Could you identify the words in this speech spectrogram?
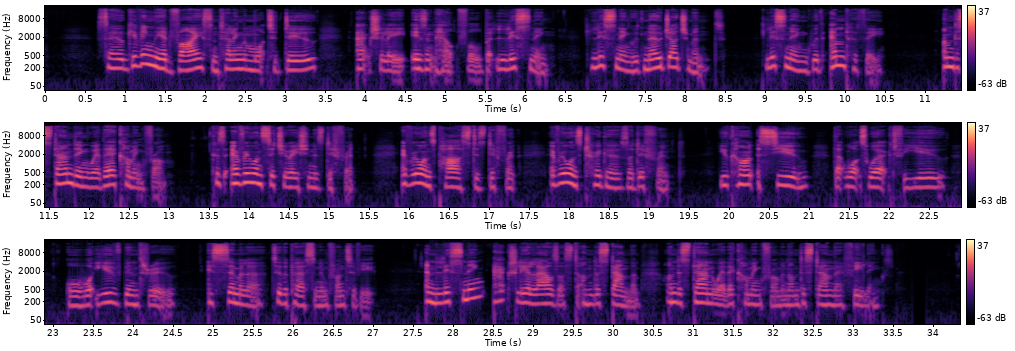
So, giving the advice and telling them what to do actually isn't helpful, but listening, listening with no judgment, listening with empathy, understanding where they're coming from. Because everyone's situation is different, everyone's past is different, everyone's triggers are different. You can't assume that what's worked for you or what you've been through is similar to the person in front of you. And listening actually allows us to understand them, understand where they're coming from, and understand their feelings.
